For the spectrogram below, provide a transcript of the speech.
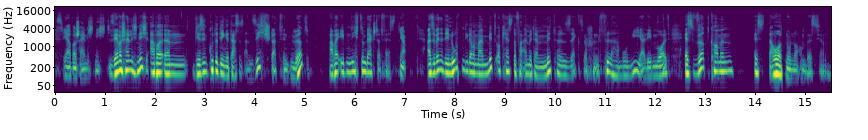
Sehr wahrscheinlich nicht. Sehr wahrscheinlich nicht, aber ähm, wir sind guter Dinge, dass es an sich stattfinden wird, aber eben nicht zum Bergstadtfest. Ja. Also wenn ihr die Notenlieder mal mit Orchester, vor allem mit der Mittelsächsischen Philharmonie erleben wollt, es wird kommen, es dauert nur noch ein bisschen.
